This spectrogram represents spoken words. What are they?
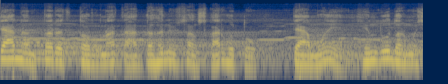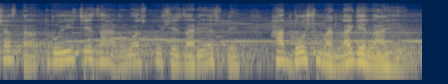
त्यानंतरच तरुणाचा दहन संस्कार होतो. त्यामुळे हिंदू धर्मशास्त्रात रुईचे झाड वास्तुशेजारी असणे हा दोष मानला गेला आहे.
